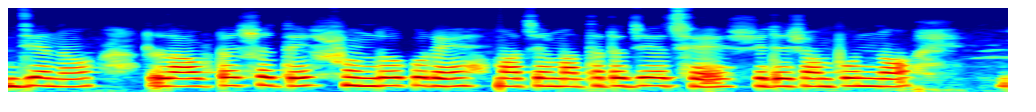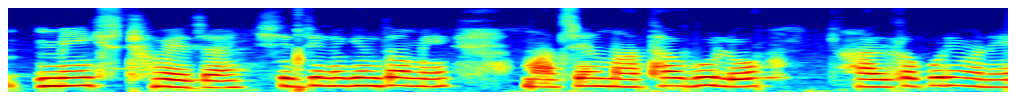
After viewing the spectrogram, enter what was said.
যেন লাউটার সাথে সুন্দর করে মাছের মাথাটা যে আছে সেটা সম্পূর্ণ মিক্সড হয়ে যায়। সেজন্য কিন্তু আমি মাছের মাথাগুলো হালকা পরিমাণে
